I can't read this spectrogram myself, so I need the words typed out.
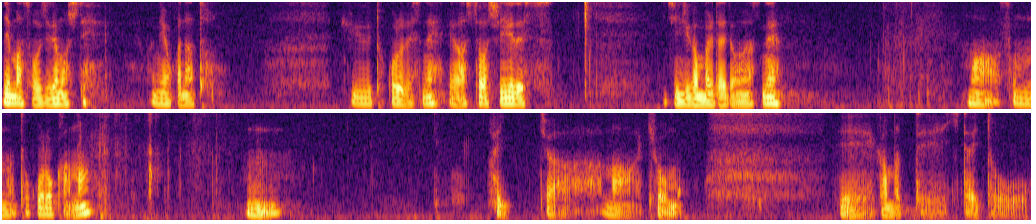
でまあ掃除でもして寝ようかなというところですね。で明日は仕入れです。一日頑張りたいと思いますね。まあそんなところかな。うん。はい。じゃあまあ今日も、えー頑張っていきたいと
